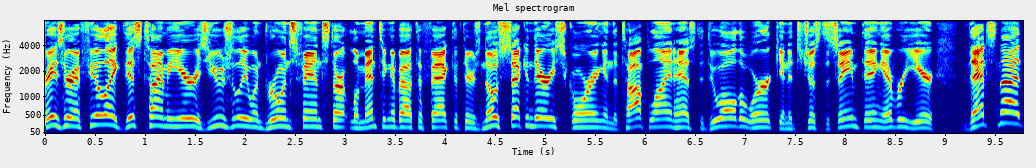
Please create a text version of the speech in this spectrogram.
Razor, I feel like this time of year is usually when Bruins fans start lamenting about the fact that there's no secondary scoring and the top line has to do all the work and it's just the same thing every year. That's not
